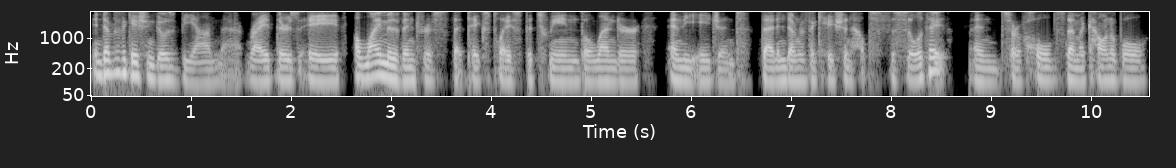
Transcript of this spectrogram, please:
indemnification goes beyond that, right? There's a alignment of interests that takes place between the lender and the agent that indemnification helps facilitate and sort of holds them accountable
